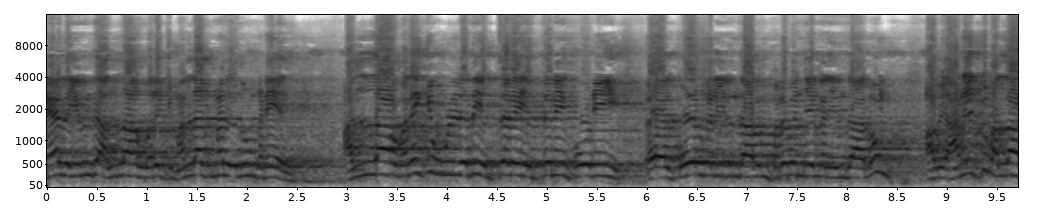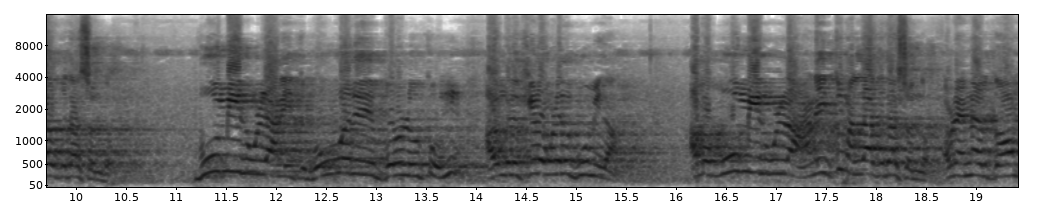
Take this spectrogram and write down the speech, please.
மேலே இருந்து அல்லாஹ் வரைக்கும் அல்லாஹ்க்கு மேலே எதுவும் கிடையாது. அல்லாஹ் வரைக்கும் உள்ளது எத்தனை எத்தனை கோடி கோள்கள் இருந்தாலும் பிரபஞ்சங்கள் இருந்தாலும் அவை அனைத்தும் அல்லாஹுக்கு தான் சொந்தம். பூமியில் உள்ள அனைத்து ஒவ்வொரு பொருளுக்கும் அவங்களுக்கு கீழே உள்ளது பூமி தான் அப்ப பூமியில் உள்ள அனைத்தும் அல்லாவுக்கு தான் சொந்தம். அப்படின்னு என்ன அர்த்தம்?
